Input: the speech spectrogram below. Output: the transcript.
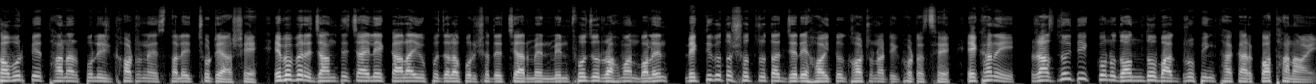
খবর পেয়ে থানার পুলিশ ঘটনাস্থলে ছুটে আসে। এ ব্যাপারে জানতে চাইলে কালাই উপজেলা পরিষদের চেয়ারম্যান মিনফুজুর রহমান বলেন, ব্যক্তিগত শত্রুতার জেরে হয়তো ঘটনাটি ঘটেছে। এখানেই রাজনৈতিক কোনো দ্বন্দ্ব বা গ্রুপিং থাকার কথা নয়।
